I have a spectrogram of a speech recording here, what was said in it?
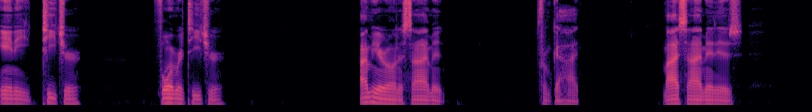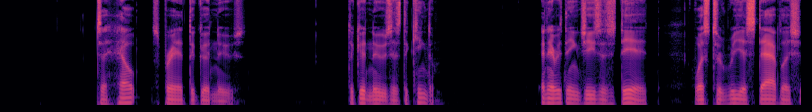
any teacher, former teacher. I'm here on assignment from God. My assignment is to help spread the good news. The good news is the kingdom. And everything Jesus did was to reestablish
